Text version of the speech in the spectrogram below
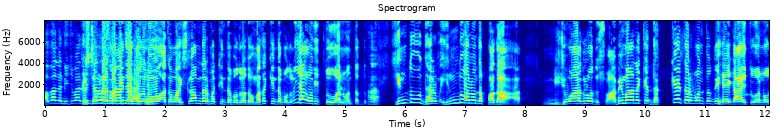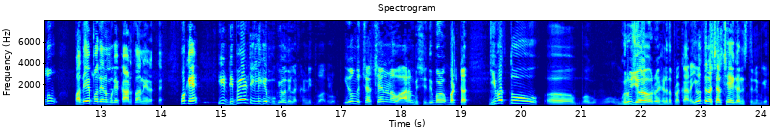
ಅವಾಗ ನಿಜವಾದ ಕ್ರಿಶ್ಚಿಯನ್ ಧರ್ಮಕ್ಕಿಂತ. ಮೊದಲು ಅಥವಾ ಇಸ್ಲಾಂ ಧರ್ಮಕ್ಕಿಂತ ಮೊದಲು ಅಥವಾ ಮತಕ್ಕಿಂತ ಮೊದಲು ಯಾವುದಿತ್ತು ಅನ್ನುವಂಥದ್ದು. ಹಿಂದೂ ಧರ್ಮ ಹಿಂದೂ ಅನ್ನುವಂಥ ಪದ ನಿಜವಾಗ್ಲೂ ಅದು ಸ್ವಾಭಿಮಾನಕ್ಕೆ ಧಕ್ಕೆ ತರುವಂಥದ್ದು ಹೇಗಾಯಿತು ಅನ್ನೋದು ಪದೇ ಪದೇ ನಮಗೆ ಕಾಡ್ತಾನೆ ಇರುತ್ತೆ. ಓಕೆ ಈ ಡಿಬೇಟ್ ಇಲ್ಲಿಗೆ ಮುಗಿಯೋದಿಲ್ಲ ಖಂಡಿತವಾಗಲೂ. ಇದೊಂದು ಚರ್ಚೆಯನ್ನು ನಾವು ಆರಂಭಿಸಿದ್ವಿ. ಬಟ್ ಇವತ್ತು ಗುರುಜಿಯವರು ಅವರು ಹೇಳಿದ ಪ್ರಕಾರ ಇವತ್ತಿನ ಚರ್ಚೆ ಹೇಗೆ ಅನಿಸ್ತು ನಿಮಗೆ?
